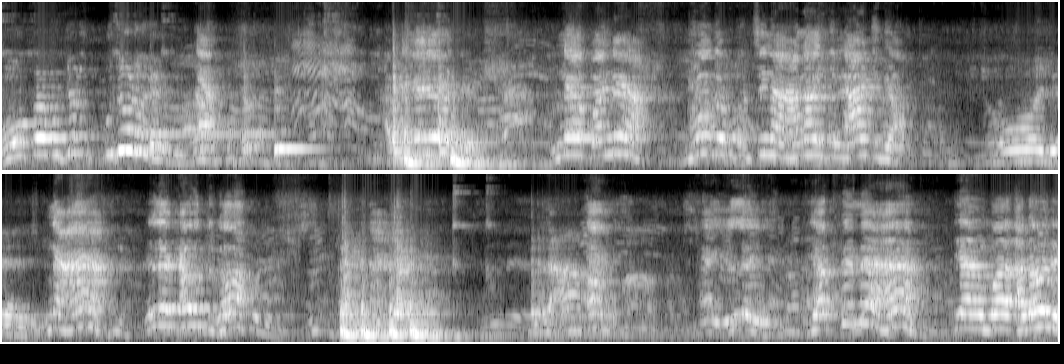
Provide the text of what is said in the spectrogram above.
மூக்க பண்ண மூக்க அனாக்கி நாட்டுக்கா. என்ன? இல்ல கவுத்துக்கோ. எப்பயுமே அதாவது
